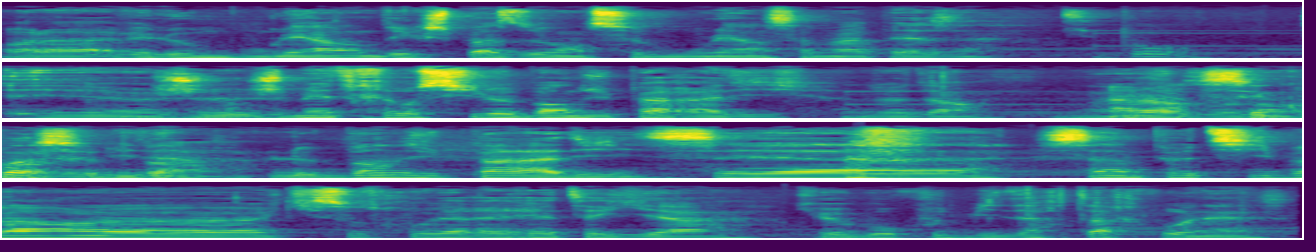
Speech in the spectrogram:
voilà, avec le moulin. Dès que je passe devant ce moulin, ça m'apaise. C'est beau. Et euh, je, je mettrai aussi le banc du paradis dedans. Alors, c'est quoi ce banc. Le banc du paradis. C'est euh, un petit banc euh, qui se trouve à Eretegia, que beaucoup de bidartards connaissent.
